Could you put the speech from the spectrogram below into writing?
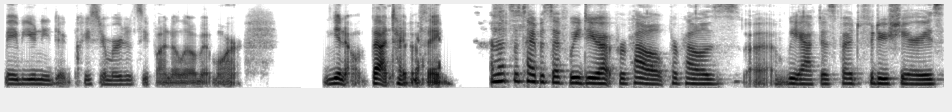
Maybe you need to increase your emergency fund a little bit more, you know, that type of thing. And that's the type of stuff we do at Propel. Propel is, uh, we act as fiduciaries.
